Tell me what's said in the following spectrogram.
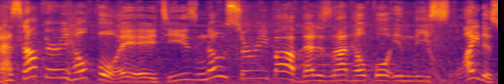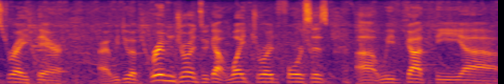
That's not very helpful, AATs. No, sorry, Bob. That is not helpful in the slightest right there. All right, we do have Grim droids. We got White droid forces. Uh, we've got the, uh,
